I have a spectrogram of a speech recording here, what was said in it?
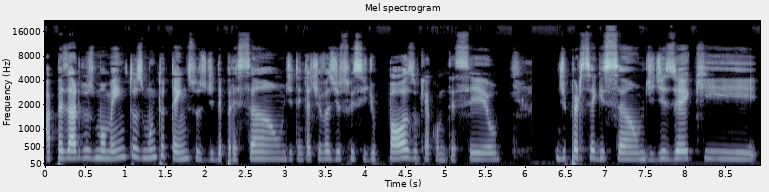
Apesar dos momentos muito tensos de depressão, de tentativas de suicídio pós o que aconteceu, de perseguição, de dizer que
